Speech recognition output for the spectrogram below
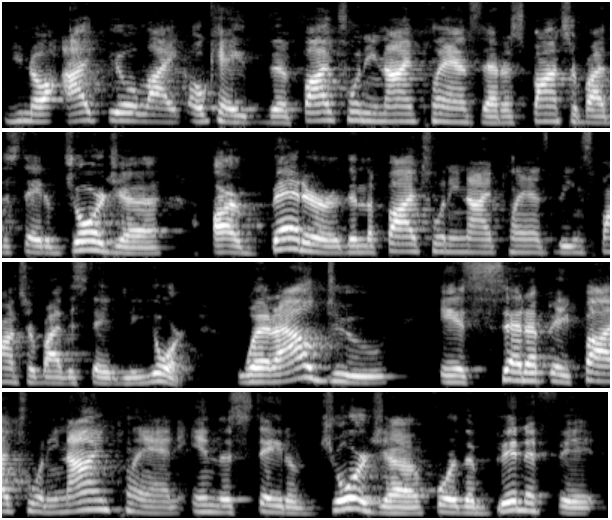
you know I feel like okay, the 529 plans that are sponsored by the state of Georgia are better than the 529 plans being sponsored by the state of New York. What I'll do is set up a 529 plan in the state of Georgia for the benefit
